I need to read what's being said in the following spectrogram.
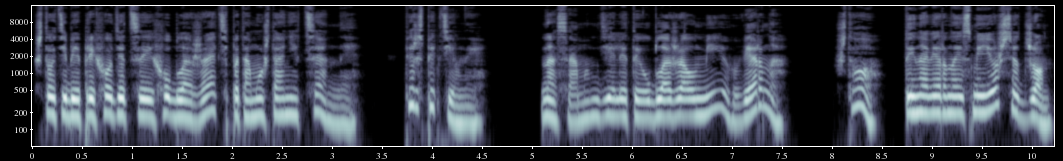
что тебе приходится их ублажать, потому что они ценные, перспективные. На самом деле ты ублажал Мию, верно?» «Что? Ты, наверное, смеешься, Джон?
